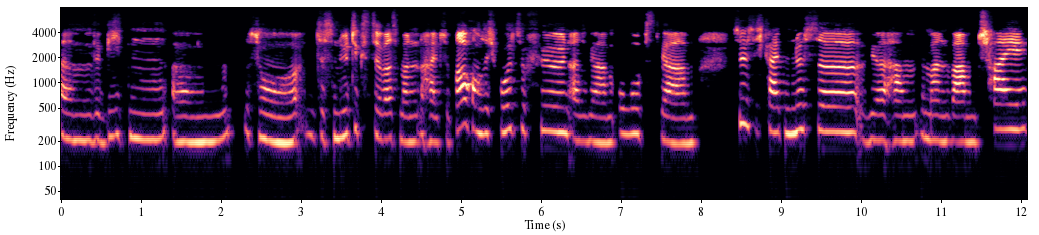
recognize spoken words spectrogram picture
Ähm, wir bieten ähm, so das Nötigste, was man halt so braucht, um sich wohlzufühlen. Also wir haben Obst, wir haben Süßigkeiten, Nüsse, wir haben immer einen warmen Chai.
